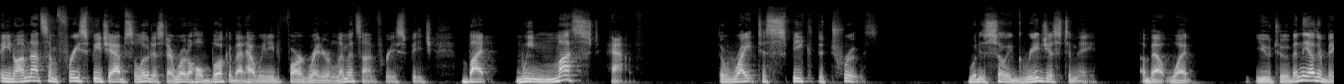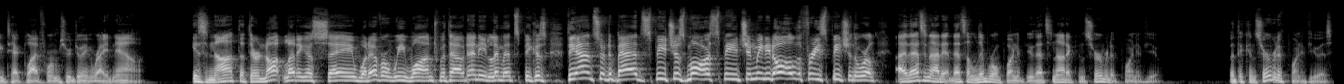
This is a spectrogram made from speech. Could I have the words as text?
you know, I'm not some free speech absolutist. I wrote a whole book about how we need far greater limits on free speech. But we must have the right to speak the truth. What is so egregious to me about what YouTube and the other big tech platforms are doing right now is not that they're not letting us say whatever we want without any limits because the answer to bad speech is more speech and we need all the free speech in the world. Uh, that's not it. That's a liberal point of view. That's not a conservative point of view. But the conservative point of view is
